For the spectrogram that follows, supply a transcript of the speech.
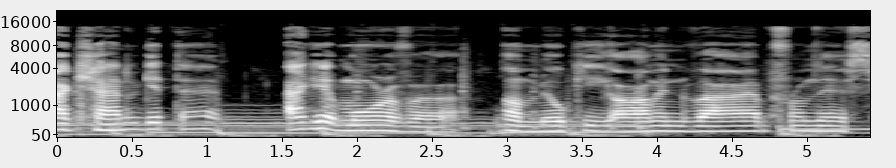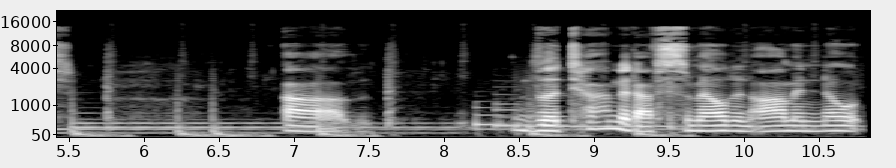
I kind of get that. I get more of a, a milky almond vibe from this. Uh, the time that I've smelled an almond note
